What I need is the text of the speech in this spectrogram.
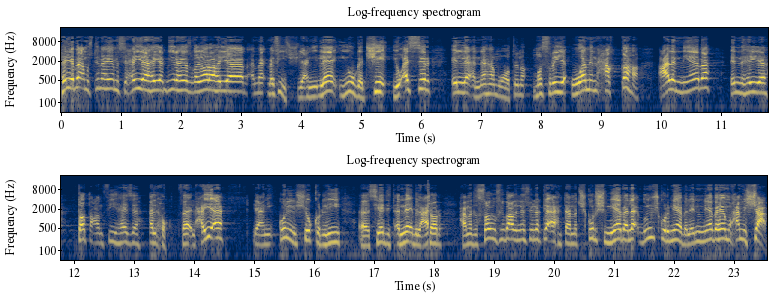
هي بقى مسلمة هي مسيحية هي كبيرة هي صغيرة هي ما- ما فيش. يعني لا يوجد شيء يؤثر إلا أنها مواطنة مصرية ومن حقها على النيابة أن هي تطعن في هذا الحكم. فالحقيقة يعني كل الشكر آه، سيادة النائب العاشر حمد الصاوي. وفي بعض الناس يقول لك لا انت ما تشكرش النيابة. لا بنشكر النيابة لأن النيابة هي محامي الشعب.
